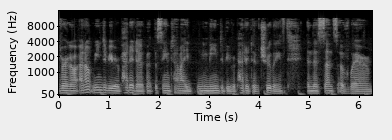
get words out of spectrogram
Virgo, I don't mean to be repetitive, but at the same time, I mean to be repetitive truly in this sense of where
